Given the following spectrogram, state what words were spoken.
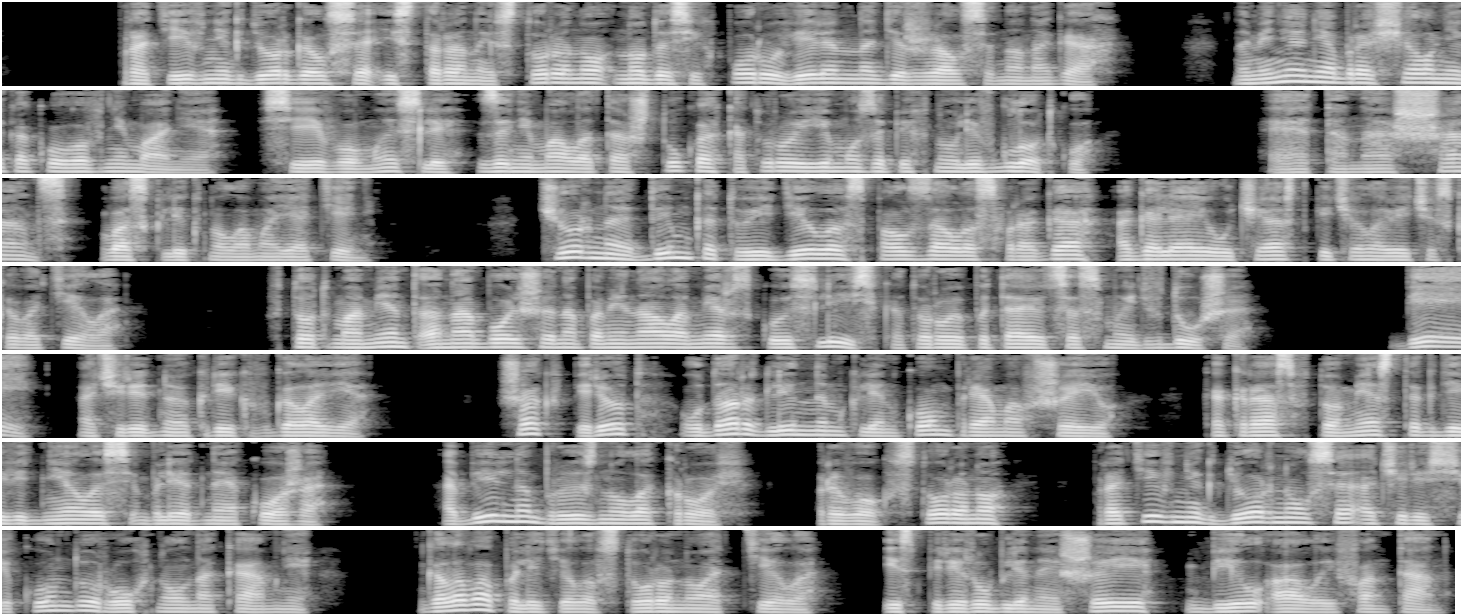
Противник дергался из стороны в сторону, но до сих пор уверенно держался на ногах. На меня не обращал никакого внимания. Все его мысли занимала та штука, которую ему запихнули в глотку. «Это наш шанс!» – воскликнула моя тень. Черная дымка то и дело сползала с врага, оголяя участки человеческого тела. В тот момент она больше напоминала мерзкую слизь, которую пытаются смыть в душе. «Бей!» – очередной крик в голове. Шаг вперед, удар длинным клинком прямо в шею, как раз в то место, где виднелась бледная кожа. Обильно брызнула кровь. Рывок в сторону. Противник дернулся, а через секунду рухнул на камни. Голова полетела в сторону от тела. Из перерубленной шеи бил алый фонтан.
